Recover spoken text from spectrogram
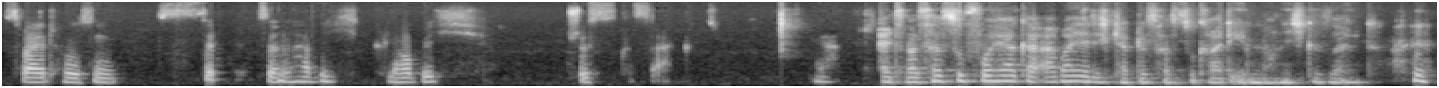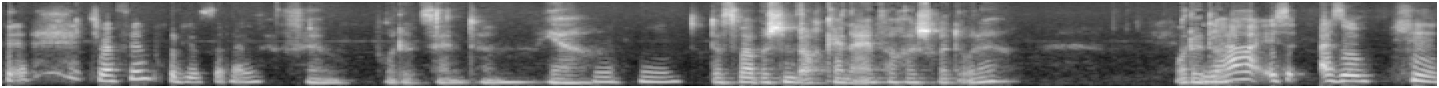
2017 habe ich, glaube ich, Tschüss gesagt. Ja. Als was hast du vorher gearbeitet? Ich glaube, das hast du gerade eben noch nicht gesagt. ich war Filmproducerin. Filmproduzentin, ja. Mhm. Das war bestimmt auch kein einfacher Schritt, oder? Oder ja, ich, also hm,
